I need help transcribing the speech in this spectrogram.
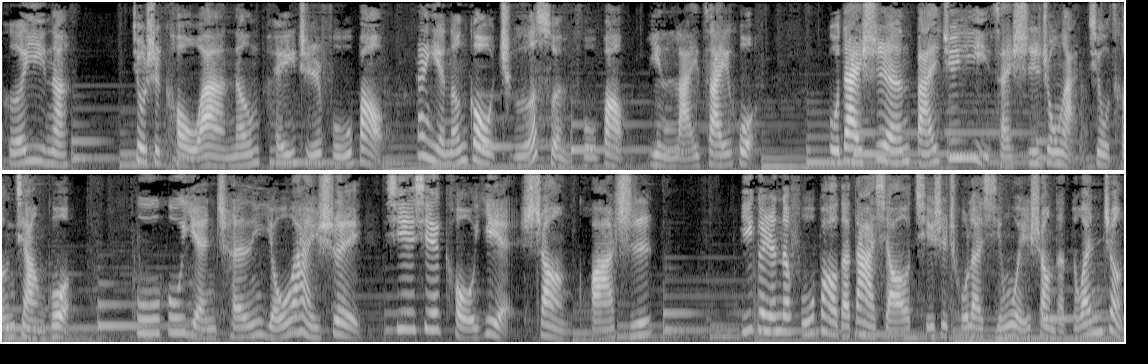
何意呢？就是口啊，能培植福报，但也能够折损福报，引来灾祸。古代诗人白居易在诗中啊，就曾讲过：“呼呼眼沉犹爱睡，歇歇口业尚夸诗。”一个人的福报的大小，其实除了行为上的端正，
